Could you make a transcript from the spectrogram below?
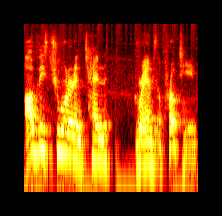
of these 210 grams of protein,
